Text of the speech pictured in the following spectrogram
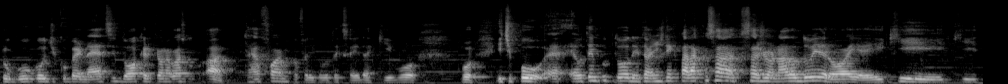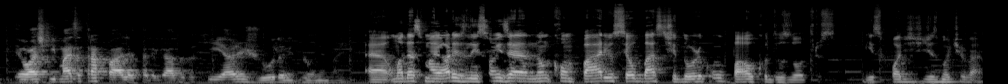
pro Google de Kubernetes e Docker, que é um negócio que ah, Terraform, que eu falei que eu vou ter que sair daqui, vou. vou... E, tipo, é, é, o tempo todo. Então a gente tem que parar com essa, com essa jornada do herói aí que, que eu acho que mais atrapalha, tá ligado? Do que ajuda no problema. É, uma das maiores lições é não compare o seu bastidor com o palco dos outros. Isso pode te desmotivar.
